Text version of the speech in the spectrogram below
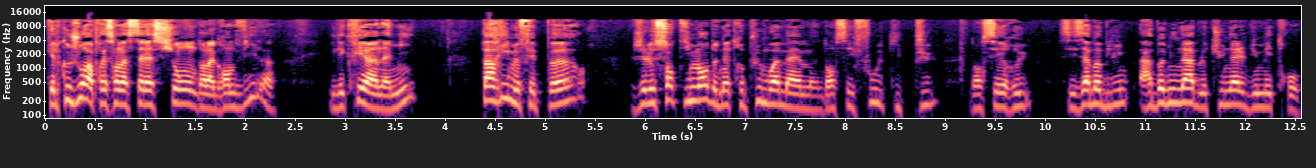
Quelques jours après son installation dans la grande ville, il écrit à un ami Paris me fait peur, j'ai le sentiment de n'être plus moi-même dans ces foules qui puent, dans ces rues, ces abominables tunnels du métro,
